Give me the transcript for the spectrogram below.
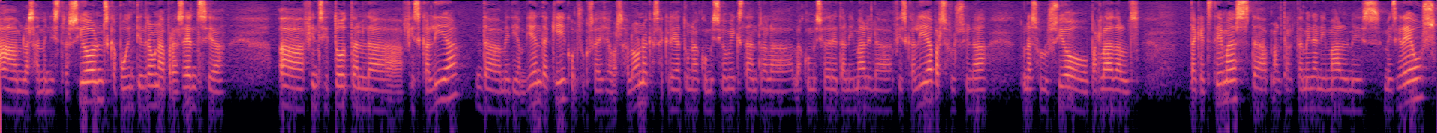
amb les administracions, que puguin tindre una presència eh, fins i tot en la Fiscalia de Medi Ambient d'aquí, com succeeix a Barcelona, que s'ha creat una comissió mixta entre la, la Comissió de Dret Animal i la Fiscalia per solucionar una solució o parlar d'aquests temes de maltractament animal més, més greus.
